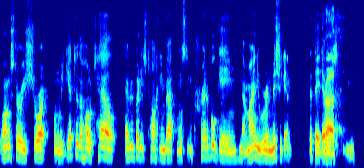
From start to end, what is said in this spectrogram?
Long story short, when we get to the hotel, everybody's talking about the most incredible game. Now, mind you, we're in Michigan that they'd ever right. seen.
